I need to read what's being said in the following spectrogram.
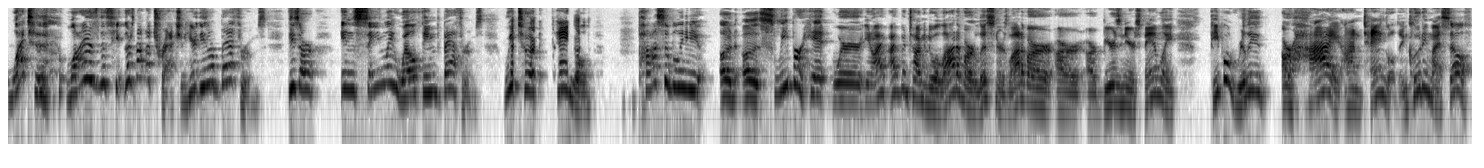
"What? Why is this here? There's not an attraction here. These are bathrooms. These are insanely well themed bathrooms. We took Tangled, possibly a, a sleeper hit where you know I, I've been talking to a lot of our listeners, a lot of our our, our beers and ears family. People really are high on Tangled, including myself.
